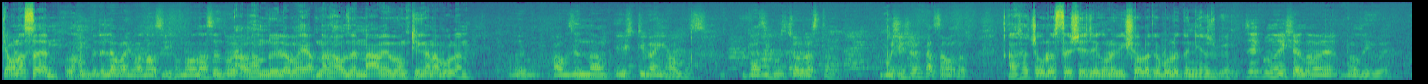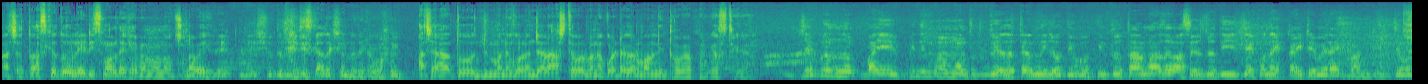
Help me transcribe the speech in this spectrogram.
কেমন আছেন? আলহামদুলিল্লাহ ভাই ভালো আছি। আপনি ভালো আছেন তো আলহামদুলিল্লাহ ভাই আপনার হাউসের নাম এবং ঠিকানা বলেন। আমাদের হাউসের নাম S T buying house Gazipur Chowrasta. আচ্ছা চৌরাস্তায় এসে যে কোনো রিক্সাওয়ালাকে বলে তো নিয়ে আসবে। যে কোনো রিক্সা বলে দিবে। আচ্ছা তো আজকে তো লেডিস মাল দেখাবেন মনে হচ্ছে না ভাই? রে- শুধু লেডিস কালেকশনটা দেখাবো। আচ্ছা তো মনে করেন যারা আসতে পারবে না কয় টাকার মাল নিতে হবে আপনার কাছ থেকে? যে কোনো ভাই মিনিমাম অন্তত দুই হাজার টাকা নিলেও দিব কিন্তু তার মাঝেও আছে যদি যে কোনো একটা আইটেমের এক বান্ডিল যেমন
